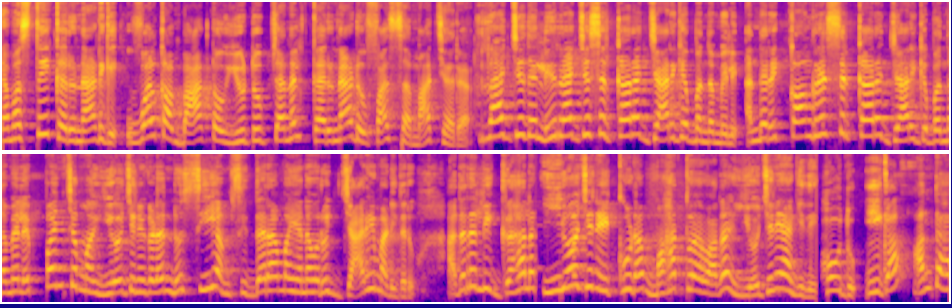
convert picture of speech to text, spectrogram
ನಮಸ್ತೆ ಕರುನಾಡಿಗೆ. Welcome back to YouTube channel Karunadu fast ಸಮಾಚಾರ. ರಾಜ್ಯದಲ್ಲಿ ರಾಜ್ಯ ಸರ್ಕಾರ ಜಾರಿಗೆ ಬಂದ ಮೇಲೆ, ಅಂದರೆ ಕಾಂಗ್ರೆಸ್ ಸರ್ಕಾರ ಜಾರಿಗೆ ಬಂದ ಮೇಲೆ ಪಂಚಮ ಯೋಜನೆಗಳನ್ನು ಸಿಎಂ ಸಿದ್ದರಾಮಯ್ಯನವರು ಜಾರಿ ಮಾಡಿದರು. ಅದರಲ್ಲಿ ಗೃಹಲಕ್ಷ್ಮಿ ಯೋಜನೆ ಕೂಡ ಮಹತ್ವವಾದ ಯೋಜನೆಯಾಗಿದೆ. ಹೌದು, ಈಗ ಅಂತಹ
